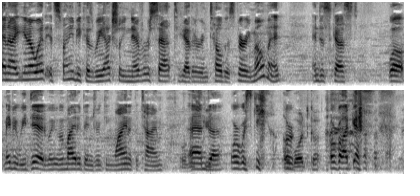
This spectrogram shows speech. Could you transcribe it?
And I, you know what? It's funny because we actually never sat together until this very moment and discussed. Well, maybe we did. We, we might have been drinking wine at the time, Or and uh, or whiskey, Or vodka. or vodka,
